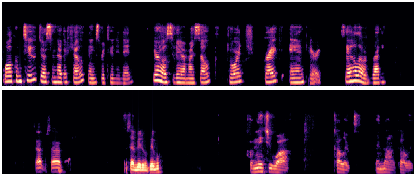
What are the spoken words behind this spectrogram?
Welcome to just another show. Thanks for tuning in. Your host today are myself, George, Greg, and Carrie. Say hello, everybody. What's up? What's up? What's up, beautiful people? Konnichiwa, colored and non-colored.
